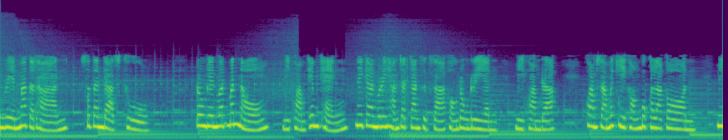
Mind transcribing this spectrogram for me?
งเรียนมาตรฐาน Standard School โรงเรียนวัดบ้านหนอง มีความเข้มแข็งในการบริหารจัดการศึกษาของโรงเรียน มีความรัก ความสามัคคีของบุคลากร มี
